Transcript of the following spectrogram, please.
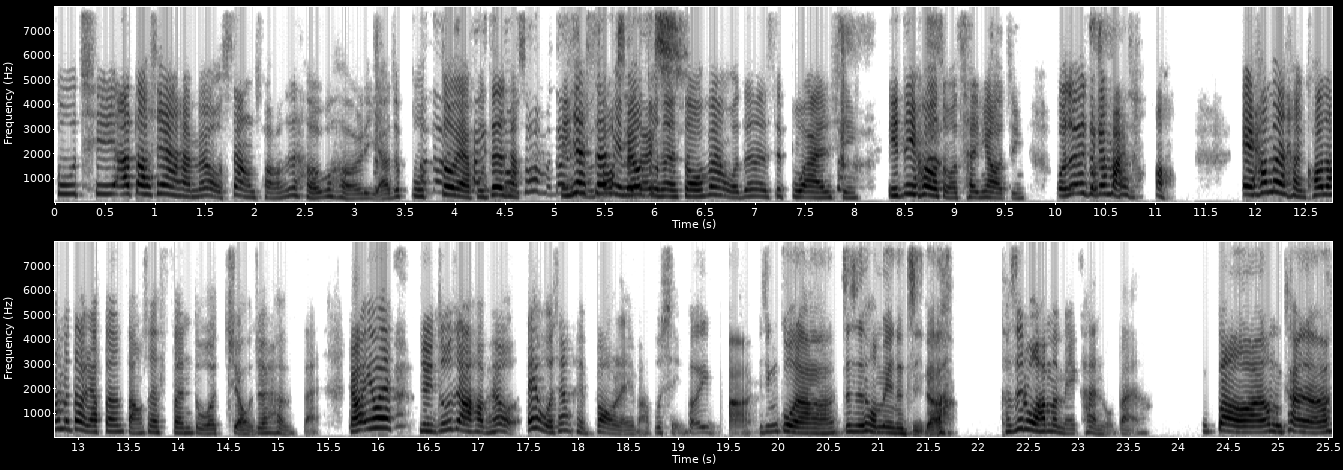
夫妻啊，到现在还没有上床，是合不合理啊？就不对啊，不正常。你现在生米没有煮成熟饭，我真的是不安心，一定会有什么程咬金。我就一直跟马来说，哦，哎、欸，他们很夸张，他们到底要分房睡分多久？我觉得很烦。然后因为女主角好朋友，哎、欸，我现在可以爆雷吗？不行，可以吧？已经过了啊，这是后面的集的。可是如果他们没看怎么办啊？爆啊，让我们看啊。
